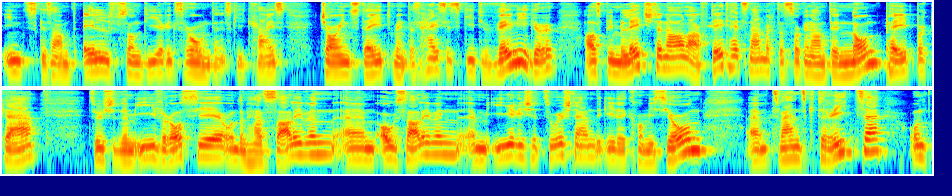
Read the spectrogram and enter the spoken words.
insgesamt elf Sondierungsrunden. Es gibt kein Joint Statement. Das heißt, es gibt weniger als beim letzten Anlauf. Dort hat es nämlich das sogenannte Non-Paper gegeben, zwischen dem Yves Rossier und dem Herrn Sullivan, ähm, O'Sullivan, ähm, irische Zuständige in der Kommission, ähm, 2013. Und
